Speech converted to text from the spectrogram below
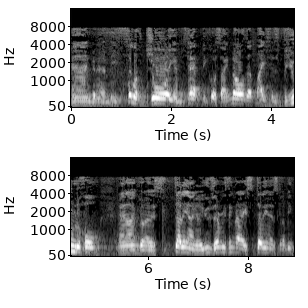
and I'm going to be full of joy and pep because I know that life is beautiful and I'm going to study. I'm going to use everything that I study, and it's going to be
